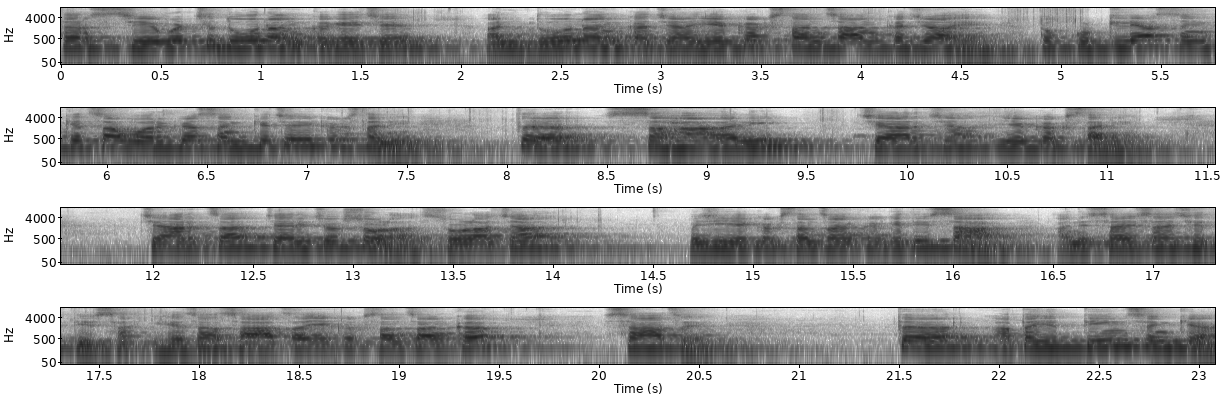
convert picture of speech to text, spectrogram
तर शेवटचे दोन अंक घ्यायचे. आणि दोन अंकाच्या एकक स्थानचा अंक जो आहे तो कुठल्या संख्येचा वर्ग संख्येच्या एकक स्थानी? तर सहा आणि चारच्या एकक स्थानी. चारचा चारी चौक सोळा. सोळाच्या म्हणजे एकक स्थानचा अंक किती? सहा. आणि सहा सहा छत्तीस. ह्याचा सहाचा एकक स्थानचा अंक सहाच आहे. तर आता हे तीन संख्या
